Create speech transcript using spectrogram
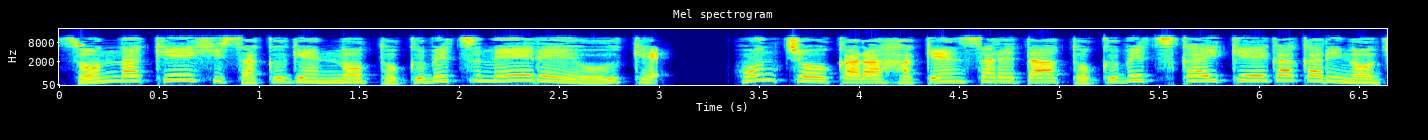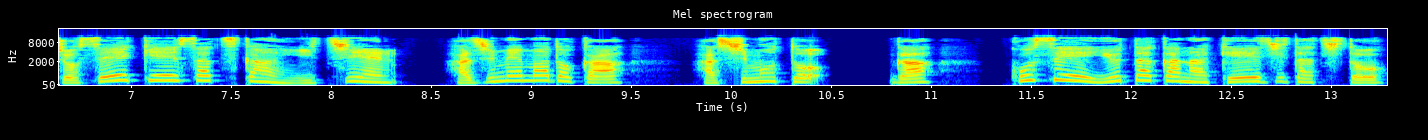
そんな経費削減の特別命令を受け、本庁から派遣された特別会計係の女性警察官一円、はじめまどか、橋本が個性豊かな刑事たちと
